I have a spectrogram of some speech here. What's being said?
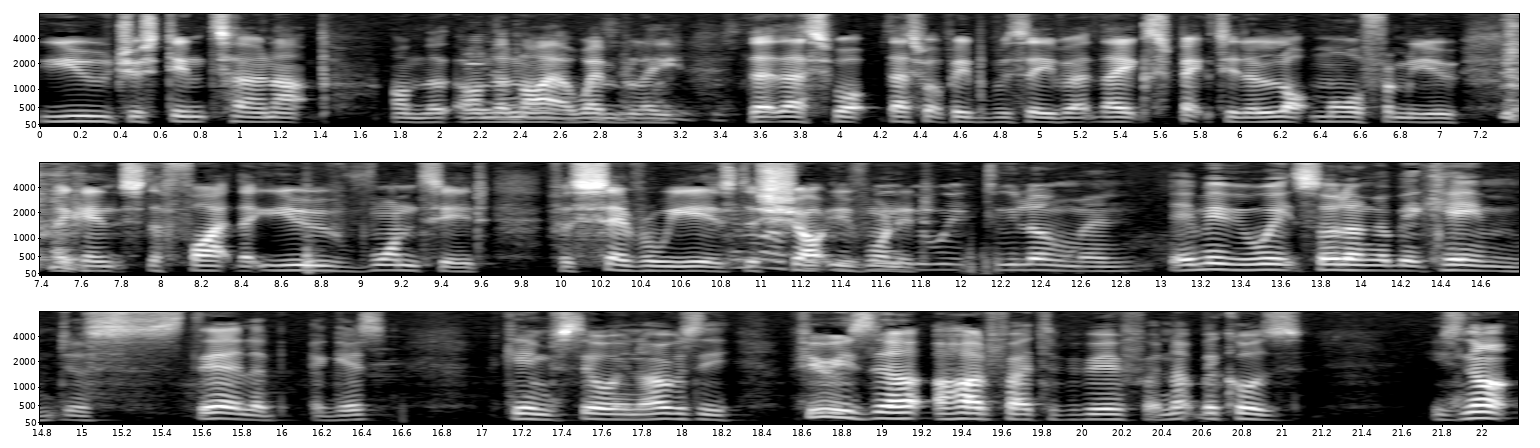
you just didn't turn up on the on the night at Wembley. That that's what that's what people perceive. They expected a lot more from you against the fight that you've wanted for several years. The shot you've wanted. Wait too long, man. They maybe wait so long it became just still, I guess. Became still, you know. Obviously, Fury's a, a hard fight to prepare for, not because he's not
